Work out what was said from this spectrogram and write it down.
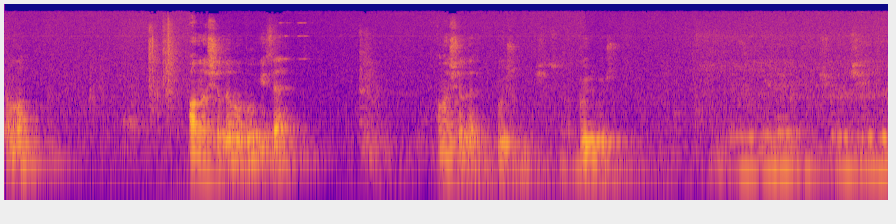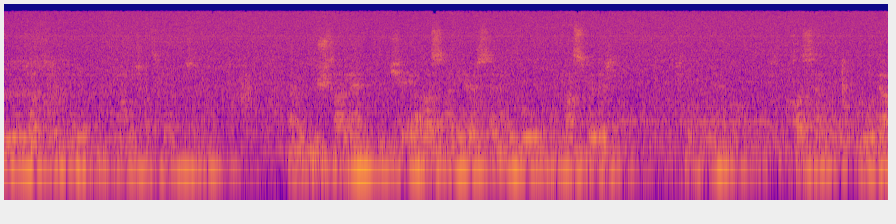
Tamam? Anlaşıldı mı bu güzel? Anlaşıldı. Buyur. Buyur buyur. Şöyle bir şey hatırlamıyorum. Yanlış hatırlamıyorsam. Yani üç tane şey arasına girerse yani bu nasıl eder şeklinde. Kasem, Nida,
